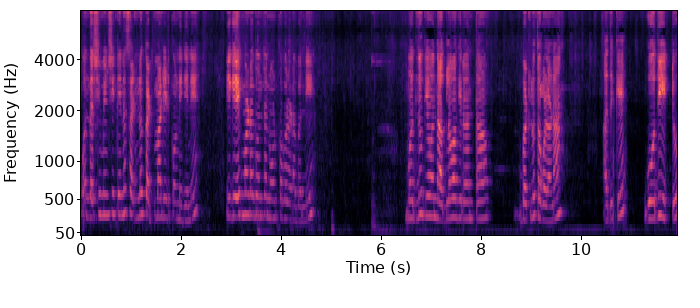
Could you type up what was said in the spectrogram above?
ಒಂದು ಹಸಿಮೆಣ್ಸಿನ್ಕಾಯಿನ ಸಣ್ಣ ಕಟ್ ಮಾಡಿ ಇಟ್ಕೊಂಡಿದ್ದೀನಿ. ಈಗ ಹೇಗೆ ಮಾಡೋದು ಅಂತ ನೋಡ್ಕೊಬರೋಣ ಬನ್ನಿ. ಮೊದಲಿಗೆ ಒಂದು ಅಗಲವಾಗಿರೋಂಥ ಬಟ್ಲು ತಗೊಳ್ಳೋಣ. ಅದಕ್ಕೆ ಗೋಧಿ ಹಿಟ್ಟು.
